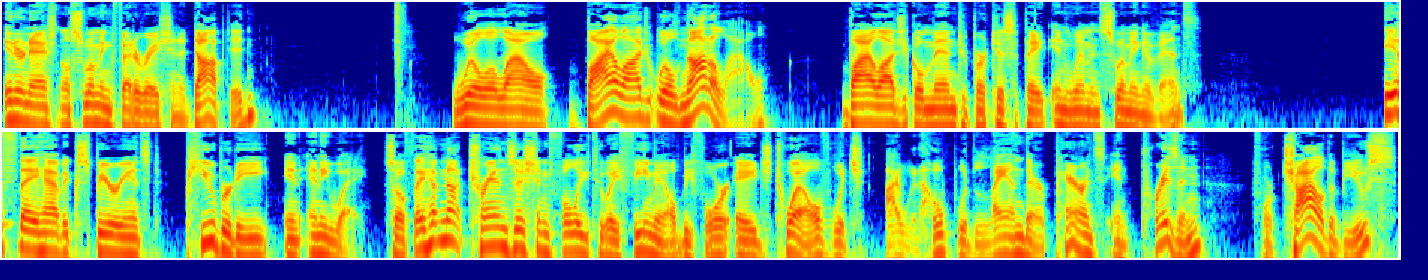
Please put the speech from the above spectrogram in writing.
International Swimming Federation adopted will allow biolog- will not allow biological men to participate in women's swimming events if they have experienced puberty in any way. So if they have not transitioned fully to a female before age 12, which I would hope would land their parents in prison for child abuse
